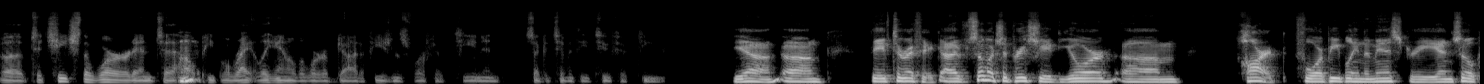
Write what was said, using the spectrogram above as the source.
uh, to teach the word and to mm-hmm. help people rightly handle the word of god ephesians 4.15 and second timothy 2.15 yeah um dave terrific i've so much appreciated your um heart for people in the ministry. And so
